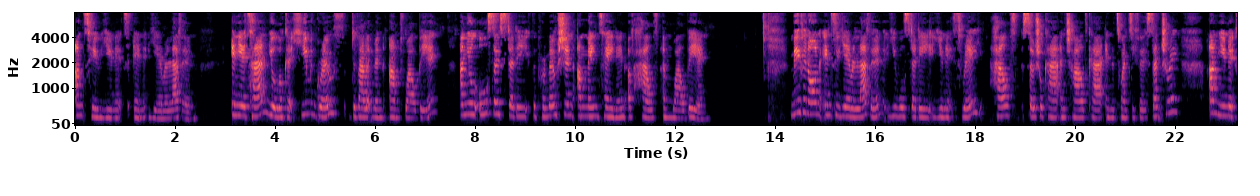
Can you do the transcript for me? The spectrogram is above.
and two units in Year 11. In Year 10, you'll look at human growth, development and well-being, and you'll also study the promotion and maintaining of health and well-being. Moving on into year 11, you will study Unit 3, Health, Social Care and Childcare in the 21st Century, and Unit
